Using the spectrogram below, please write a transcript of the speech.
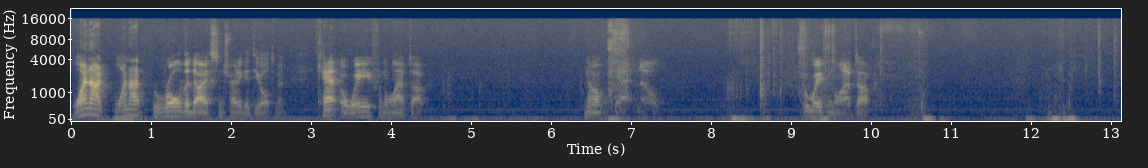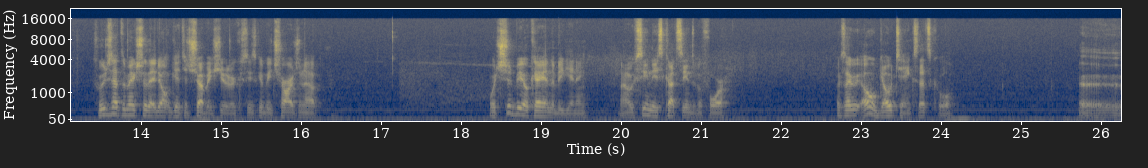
Why not? Why not roll the dice and try to get the ultimate? Cat away from the laptop. No, cat, no. Away from the laptop. So we just have to make sure they don't get to Chubby Shooter because he's going to be charging up. Which should be okay in the beginning. Uh, we've seen these cutscenes before. Looks like we, oh, Gotenks, that's cool. Uh,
